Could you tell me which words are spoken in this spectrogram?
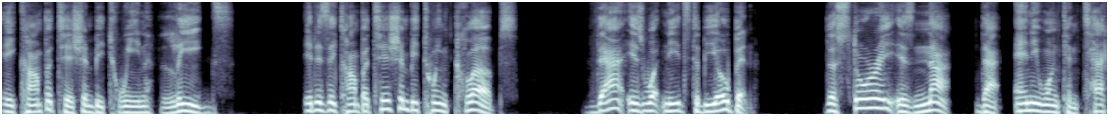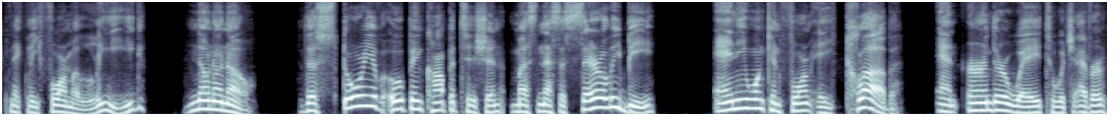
a competition between leagues. It is a competition between clubs. That is what needs to be open. The story is not that anyone can technically form a league. No, no, no. The story of open competition must necessarily be anyone can form a club and earn their way to whichever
